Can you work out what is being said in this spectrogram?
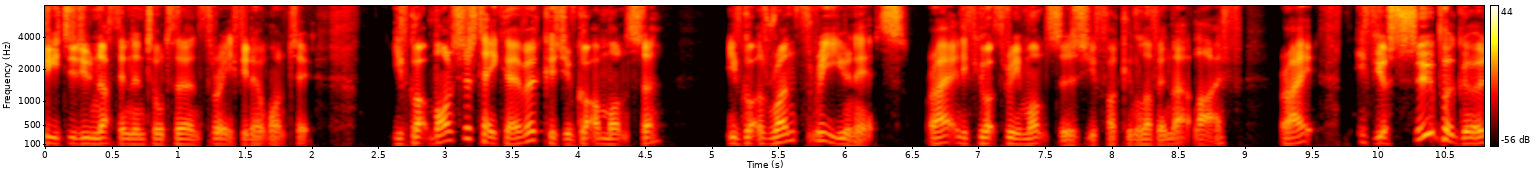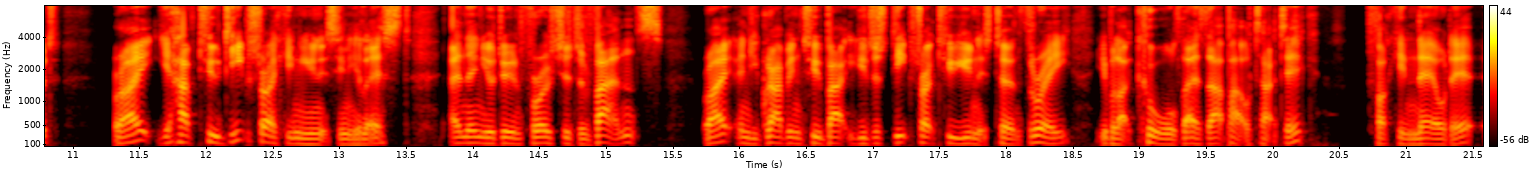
for you to do nothing until turn three if you don't want to. You've got monsters takeover because you've got a monster. You've got to run three units, right? And if you've got three monsters, you're fucking loving that life, right? If you're super good, right, you have two deep striking units in your list, and then you're doing ferocious advance, right? And you're grabbing two back, you just deep strike two units turn three. You'd be like, cool, there's that battle tactic. Fucking nailed it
